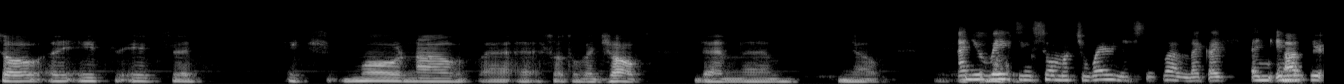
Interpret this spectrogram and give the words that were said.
So uh, it's it's uh, it's more now uh, sort of a job than um, you know. And you're raising so much awareness as well. Like I've in in, one, your,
